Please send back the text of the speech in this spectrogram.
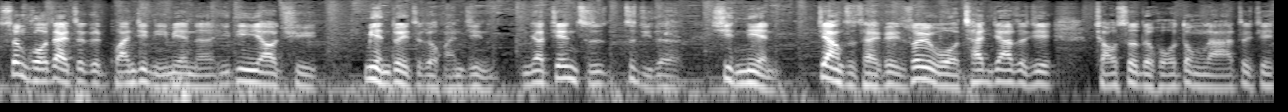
生活在这个环境里面呢，一定要去面对这个环境。你要坚持自己的信念，这样子才可以。所以我参加这些侨社的活动啦，这些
